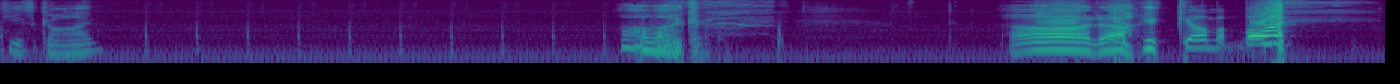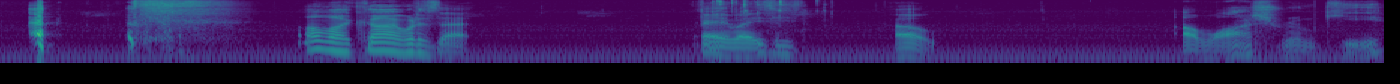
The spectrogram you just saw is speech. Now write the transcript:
Think he's gone. Oh my god. Oh no, he killed my boy. oh my god, what is that? Anyways, he's. Oh. A washroom key.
